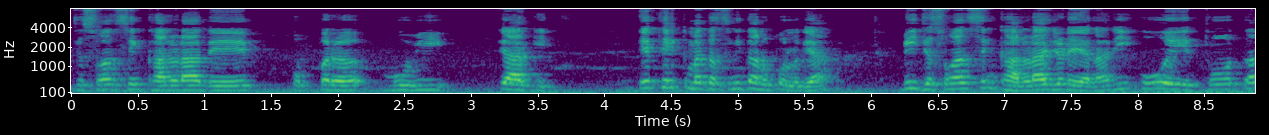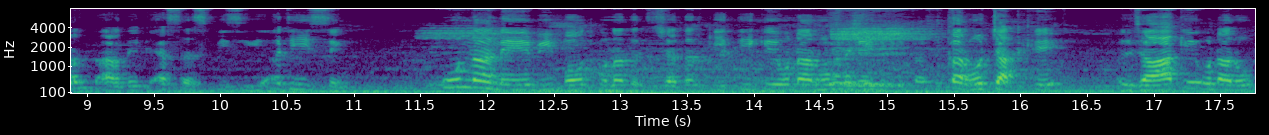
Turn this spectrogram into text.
ਜਸਵੰਤ ਸਿੰਘ ਖਾਲੜਾ ਦੇ ਉੱਪਰ ਮੂਵੀ ਤਿਆਰ ਕੀਤੀ। ਇੱਥੇ ਇੱਕ ਮੈਂ ਦੱਸਣੀ ਤੁਹਾਨੂੰ ਭੁੱਲ ਗਿਆ ਵੀ ਜਸਵੰਤ ਸਿੰਘ ਖਾਲੜਾ ਜਿਹੜੇ ਆ ਨਾ ਜੀ ਉਹ ਇੱਥੋਂ ਤਰਨਤਾਰਨ ਦੇ ਇੱਕ ਐਸਐਸਪੀ ਸੀਗੇ ਅਜੀਤ ਸਿੰਘ। ਉਹਨਾਂ ਨੇ ਵੀ ਬਹੁਤ ਉਹਨਾਂ ਤੇ ਤਸ਼ੱਦਦ ਕੀਤੀ ਕਿ ਉਹਨਾਂ ਨੂੰ ਸੀ। ਘਰੋਂ ਚੱਕ ਕੇ ਲਿਜਾ ਕੇ ਉਹਨਾਂ ਨੂੰ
